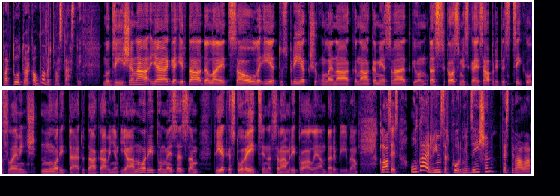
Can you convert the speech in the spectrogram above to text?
Par to tu ar kaut ko vari pastāstīt. Nu, dzīšanā jēga ir tāda, lai saule iet uz priekšu un lai nāk nākamie svētki, un tas kosmiskais aprites cikls, lai viņš noritētu tā, kā viņam jānorit, un mēs esam tie, kas to veicina ar savām rituālajām darbībām. Klausies, un kā ir jums ar kurmju dzīšanu festivālā?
